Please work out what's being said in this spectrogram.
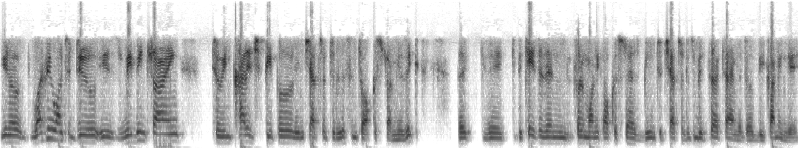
you know, what we want to do is we've been trying to encourage people in Chatsworth to listen to orchestra music. The, the, the KZN Philharmonic Orchestra has been to Chatsworth. This will be the third time that they'll be coming there.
